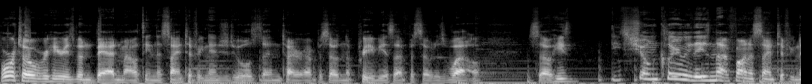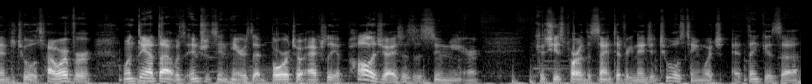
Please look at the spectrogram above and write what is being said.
Boruto over here has been bad mouthing the scientific ninja tools the entire episode and the previous episode as well. So he's he's shown clearly that he's not fond of scientific ninja tools. However, one thing I thought was interesting here is that Boruto actually apologizes to Sumire because she's part of the scientific ninja tools team, which I think is uh,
